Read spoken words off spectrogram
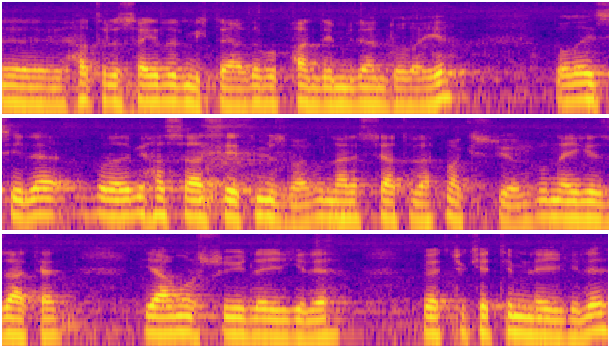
eee hatırı sayılır miktarda bu pandemiden dolayı. Dolayısıyla burada bir hassasiyetimiz var. Bunları size hatırlatmak istiyoruz. Bununla ilgili zaten yağmur suyuyla ilgili ve tüketimle ilgili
